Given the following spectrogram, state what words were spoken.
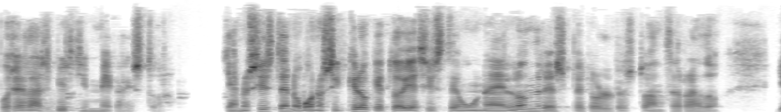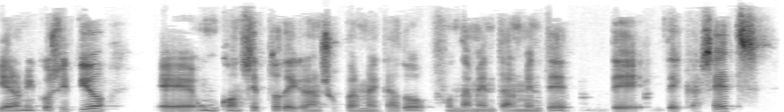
pues era las Virgin Mega Store ya no existen, o bueno, sí creo que todavía existe una en Londres, pero el resto han cerrado. Y el único sitio, eh, un concepto de gran supermercado fundamentalmente de, cassettes,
